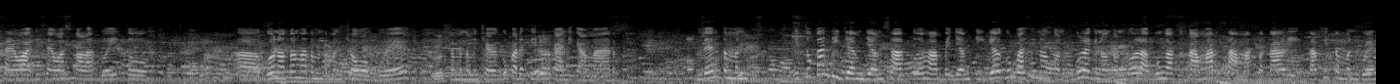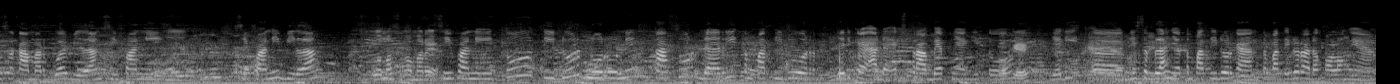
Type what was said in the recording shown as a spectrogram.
sewa di sewa sekolah gue itu. Eh, gue nonton sama temen-temen cowok gue, temen-temen cewek gue pada tidur kan di kamar. Dan temen itu kan di jam-jam 1 sampai jam 3 gue pasti nonton, gue lagi nonton bola, gue nggak ke kamar sama sekali. Tapi temen gue yang sekamar gue bilang si Fanny, si Fanny bilang lo masuk kamar ya Si Fanny itu tidur nurunin kasur dari tempat tidur. Jadi kayak ada extra bednya gitu. Oke. Jadi eh, di sebelahnya tempat tidur kan, tempat tidur ada kolongnya.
